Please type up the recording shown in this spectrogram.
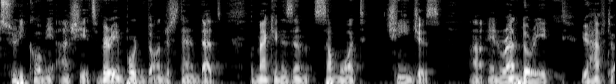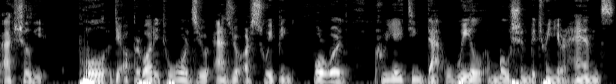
tsurikomi ashi it's very important to understand that the mechanism somewhat changes. Uh, in randori, you have to actually pull the upper body towards you as you are sweeping forward, creating that wheel motion between your hands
